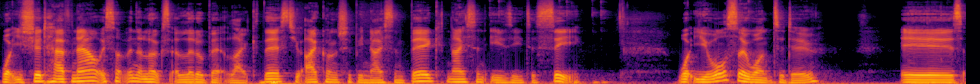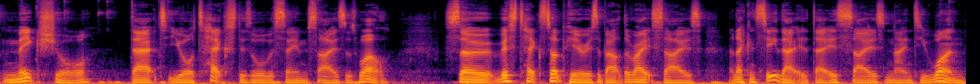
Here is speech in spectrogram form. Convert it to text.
What you should have now is something that looks a little bit like this. Your icon should be nice and big, nice and easy to see. What you also want to do is make sure that your text is all the same size as well. So this text up here is about the right size, and I can see that that is size 91.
